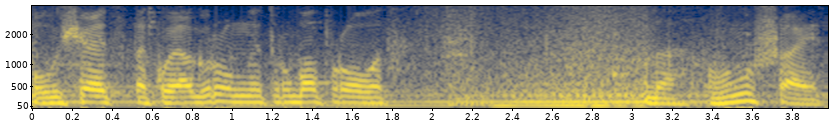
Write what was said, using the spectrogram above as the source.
Получается такой огромный трубопровод. Да, внушает.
